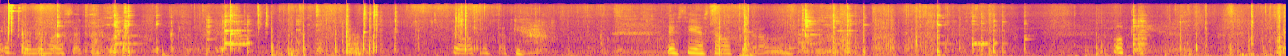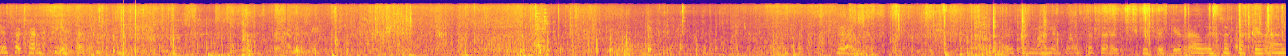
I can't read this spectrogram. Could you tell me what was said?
Esto le voy a sacar. Este otro está quebrado. Este ya estaba quebrado. Ok. Voy a sacar así esta acá. Espérame. Espérame. A ver qué aquí que está quebrado. Esto está quebrado.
